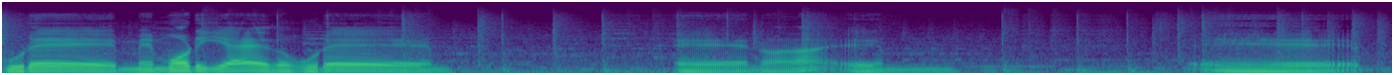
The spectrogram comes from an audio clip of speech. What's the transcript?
gure memoria edo gure, e, noa da, em, e,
